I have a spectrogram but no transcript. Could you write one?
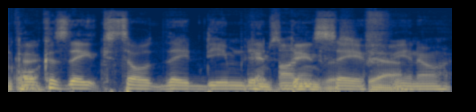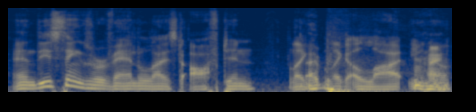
Okay. because they so they deemed it dangerous, unsafe, yeah. you know. And these things were vandalized often, like I- like a lot, you uh-huh. know,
